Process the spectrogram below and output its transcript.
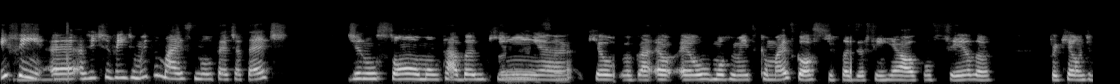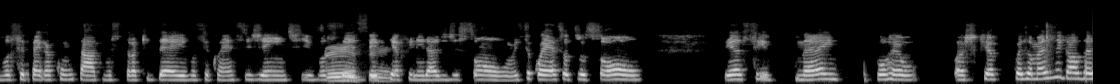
Enfim, uhum. é, a gente vende muito mais no tete a tete de num som, montar a banquinha, que eu, eu, é, é, o movimento que eu mais gosto de fazer, assim, real, com selo, porque é onde você pega contato, você troca ideia, você conhece gente, você sim, vê sim. afinidade de som, e você conhece outro som, e assim, né, e, porra, eu acho que a coisa mais legal da,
